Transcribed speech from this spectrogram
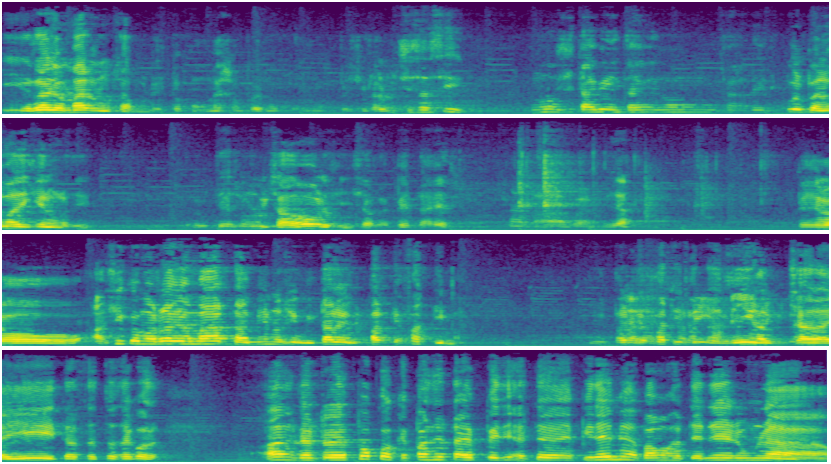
Y Radio Mar nos molestó con eso, pues, ¿no? Pues si la lucha es así, no, sí está bien, está bien, no, no, no, está bien. Disculpa, nomás dijeron así. Pero ustedes son luchadores y se respeta eso. Ah, bueno, ya. Pero así como Radio Mar, también nos invitaron en Parque Fátima. En el Parque Claro, Fátima también a luchar ahí, todas todas esas cosas. Ah, dentro de poco que pase esta epidemia, vamos a tener una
